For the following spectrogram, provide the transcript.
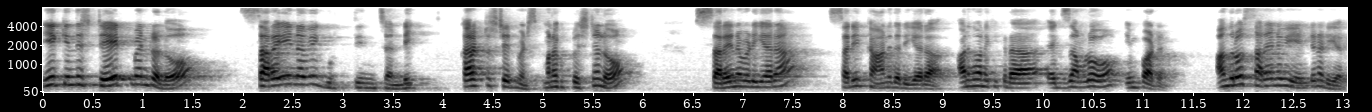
ఈ కింది స్టేట్మెంట్లలో సరైనవి గుర్తించండి. Correct statements. మనకు ప్రశ్నలో సరైనవి అడిగారా? సరి కానిది అడిగారా? అనేది మనకి ఇక్కడ ఎగ్జామ్లో ఇంపార్టెంట్. అందులో సరైనవి ఏంటి అని అడిగారు.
